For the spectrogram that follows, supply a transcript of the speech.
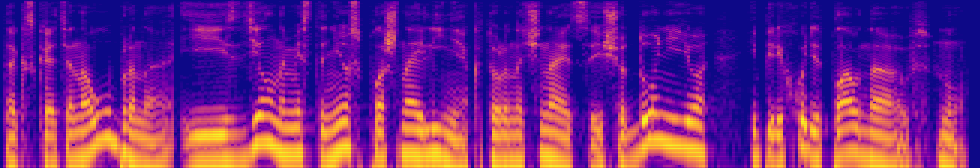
так сказать, она убрана, и сделана вместо нее сплошная линия, которая начинается еще до нее и переходит плавно, ну,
